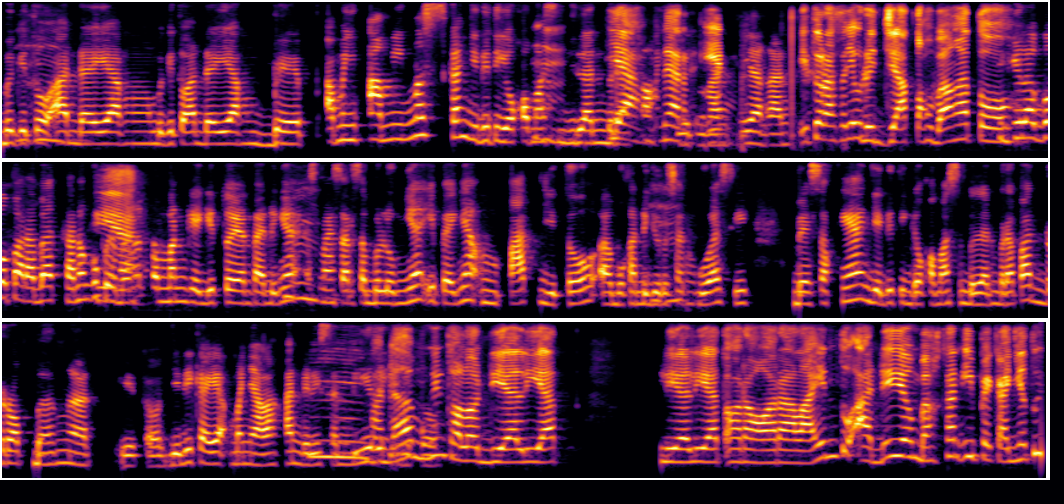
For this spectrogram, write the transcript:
begitu Mm-mm. ada yang begitu ada yang B amin A minus kan jadi 3,9 Iya, berapa benar. gitu kan iya kan itu rasanya udah jatuh banget tuh. Gila gue parah banget karena gue punya Iya. banget temen kayak gitu yang tadinya Hmm. semester sebelumnya IP-nya 4 gitu uh, bukan di Hmm. jurusan gue sih besoknya jadi 3,9 berapa drop banget gitu jadi kayak menyalahkan diri Hmm, sendiri Padahal gitu mungkin kalau dia lihat dia lihat orang-orang lain tuh ada yang bahkan IPK-nya tuh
